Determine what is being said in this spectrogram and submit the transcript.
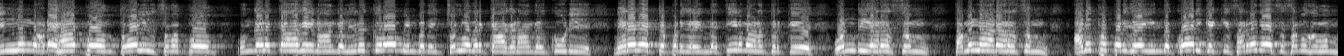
இன்னும் அடைகாப்போம் தோளில் சுமப்போம். உங்களுக்காக நாங்கள் இருக்கிறோம் என்பதை சொல்வதற்காக நாங்கள் கூடி நிறைவேற்றப்படுகிற இந்த தீர்மானத்திற்கு ஒன்றிய அரசும் தமிழ்நாடு அரசும் அனுப்பப்படுகிற இந்த கோரிக்கைக்கு சர்வதேச சமூகமும்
